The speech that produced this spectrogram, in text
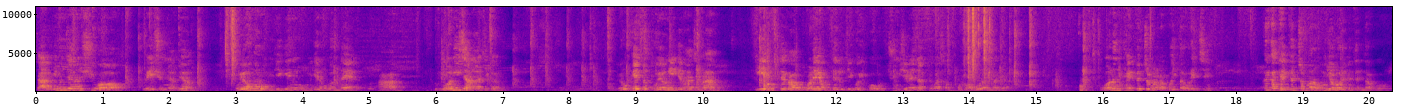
자, 이 문제는 쉬워. 왜 쉽냐면 도형을 옮기기는 옮기는 건데, 아, 원이잖아 지금. 이렇게 해서 도형이긴 하지만 이 형태가 원의 형태를 띠고 있고 중심의 좌표가 3,5란 말이야. 원은 대표점을 갖고 있다고 그랬지. 그러니까 대표점만 옮겨버리면 된다고.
